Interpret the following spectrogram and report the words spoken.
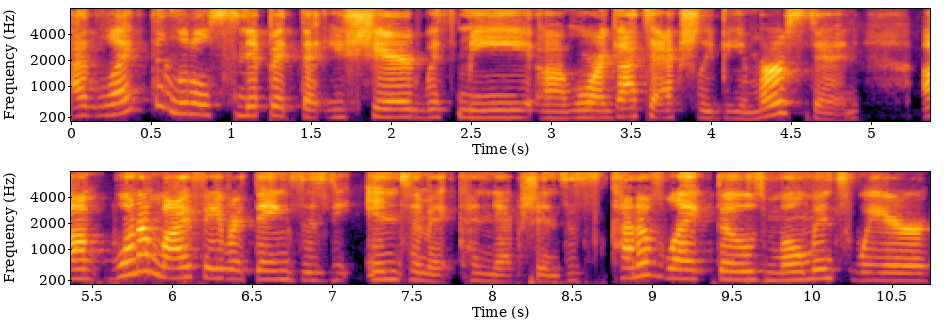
I like the little snippet that you shared with me um, where I got to actually be immersed in. Um, one of my favorite things is the intimate connections. It's kind of like those moments where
